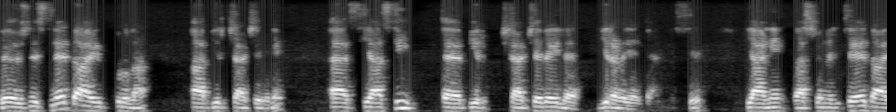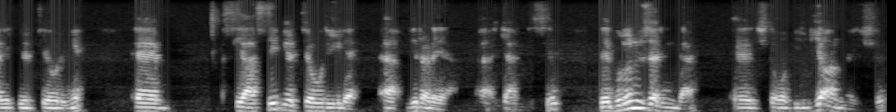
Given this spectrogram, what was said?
ve öznesine dair kurulan bir çerçevenin e, siyasi e, bir çerçeveyle bir araya gelmesi, yani rasyonaliteye dair bir teorinin e, siyasi bir teoriyle e, bir araya e, gelmesi ve bunun üzerinden e, işte o bilgi anlayışı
